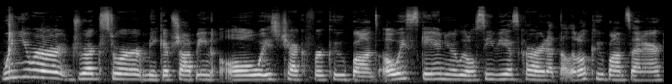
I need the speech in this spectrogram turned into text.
when you are drugstore makeup shopping, always check for coupons. Always scan your little CVS card at the little coupon center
